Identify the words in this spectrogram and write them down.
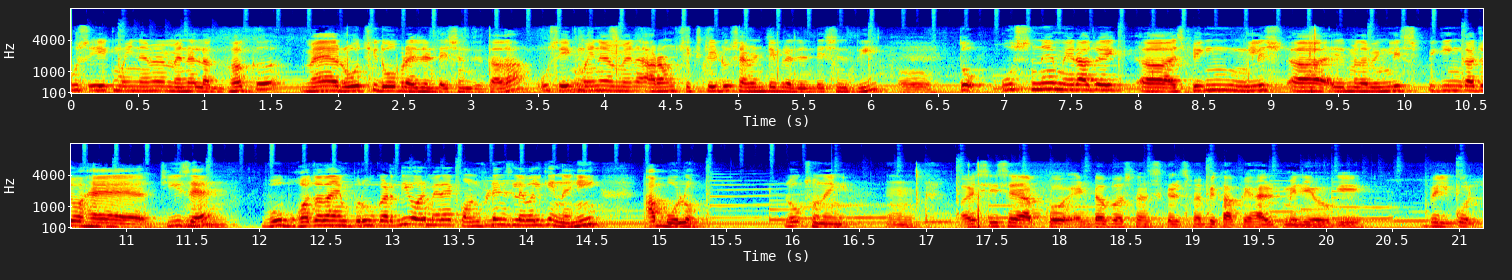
उस एक महीने में मैंने लगभग मैं रोज की दो प्रेजेंटेशन देता था। उस एक महीने में मैंने around sixty to seventy presentation दी। तो उसने मेरा जो एक स्पीकिंग इंग्लिश मतलब इंग्लिश स्पीकिंग का जो है चीज़ है हम्म। वो बहुत ज़्यादा इंप्रूव कर दी और मेरा कॉन्फिडेंस लेवल की नहीं। आप बोलो। लोग सुनेंगे। हम्म। और इसी से आपको इंटरपर्सनल स्किल्स में भी काफ़ी हेल्प मिली होगी। बिल्कुल।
